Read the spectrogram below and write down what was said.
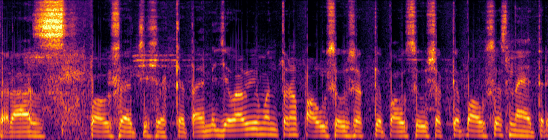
तर आज पावसाची शक्यता आहे. मी जेव्हा बी म्हणतो ना पाऊस येऊ शकते पाऊस येऊ शकते पाऊसच नाही येत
